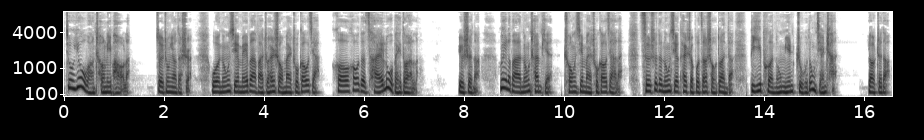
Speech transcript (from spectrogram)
就又往城里跑了。最重要的是，我农协没办法转手卖出高价，好好的财路被断了。于是呢，为了把农产品。重新卖出高价来，此时的农协开始不择手段的逼迫农民主动减产。要知道，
